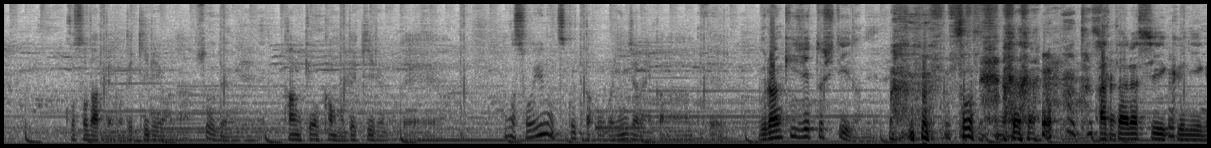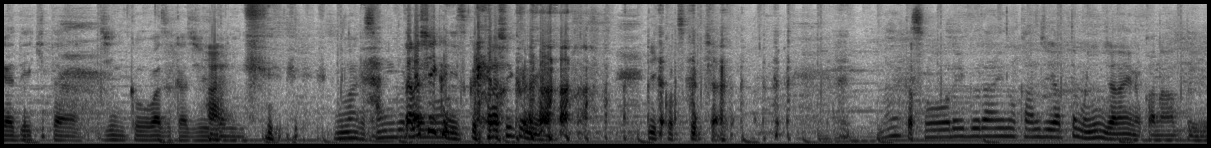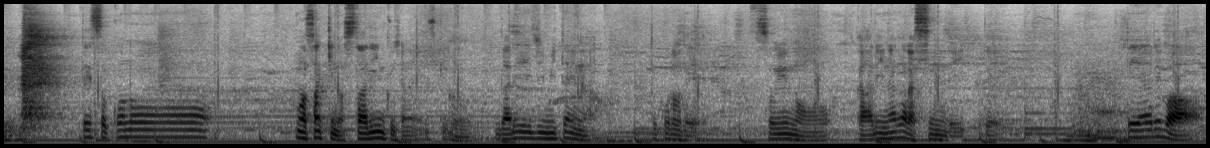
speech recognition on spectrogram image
子育てもできるようなそうだよね。環境化もできるのでなんかそういうのを作った方がいいんじゃないかなってブランキー・ジェット・シティだね。そうですね。新しい国ができた人口わずか15人、はい。もうなんかそんぐらいの新しい国作れ新しい国が一個作っちゃう。なんかそれぐらいの感じやってもいいんじゃないのかなっていう、でそこの、まあ、さっきのスターリンクじゃないですけど、うガレージみたいなところでそういうのがありながら住んでいってでやれば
